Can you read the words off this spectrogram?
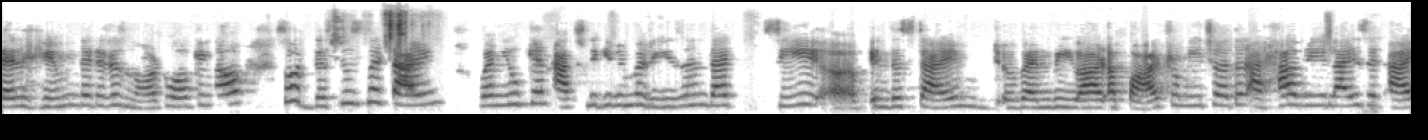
tell him that it is not working out so this is the time when you can actually give him a reason that see uh, in this time when we are apart from each other i have realized that i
